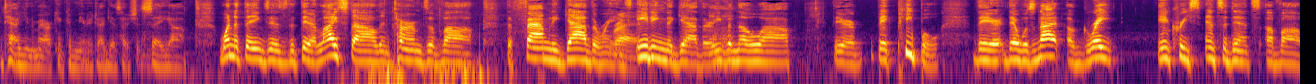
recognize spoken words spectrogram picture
Italian American community, I guess I should say. Uh, one of the things is that their lifestyle, in terms of uh, the family gatherings, Right. eating together, even though uh, they're big people, there there was not a great increased incidence of uh,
